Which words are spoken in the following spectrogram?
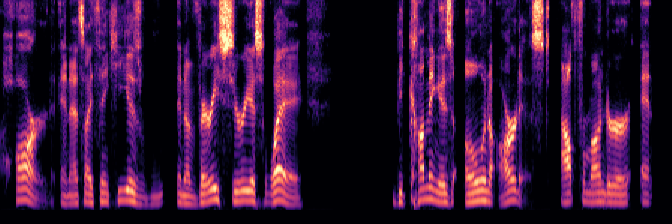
hard. And that's i think he is in a very serious way becoming his own artist out from under an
